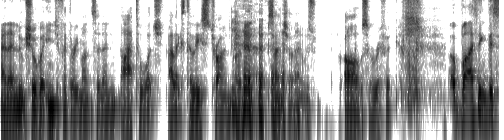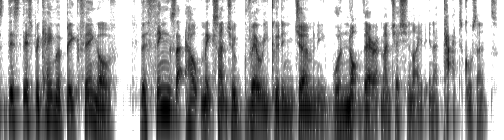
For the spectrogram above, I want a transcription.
and then Luke Shaw got injured for three months, and then I had to watch Alex Telles try and overlap Sancho, and it was oh, it was horrific. Uh, but I think this this this became a big thing of the things that helped make Sancho very good in Germany were not there at Manchester United in a tactical sense.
